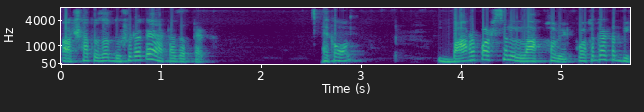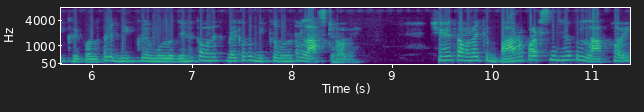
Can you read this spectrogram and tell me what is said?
আর সাত হাজার দুশো টাকায় আট হাজার টাকা। এখন বারো পার্সেন্ট লাভ হবে কত টাকা বিক্রি করলে? তাহলে বিক্রয় মূল্য যেহেতু আমাদের বের করতে বিক্রয় মূল্যটা লাস্টে হবে। সেহেতু আমাদেরকে বারো পার্সেন্ট যেহেতু লাভ হয়,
